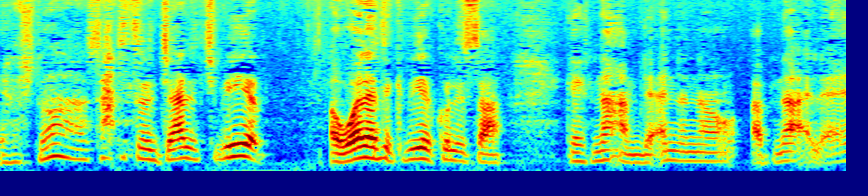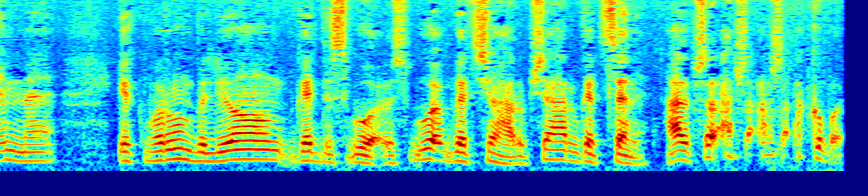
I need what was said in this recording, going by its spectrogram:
قال شلون؟ صارت رجال كبير. أو ولد كبير كل صار قالت نعم لاننا أبناء الأئمة يكبرون باليوم قد أسبوع أسبوع بقد شهر بشهر بقد سنة. هذا بسرعة بسرعة بسرعة كبر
